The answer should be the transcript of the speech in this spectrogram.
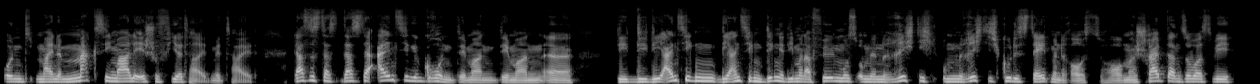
und meine maximale Echauffiertheit mitteilt. Das ist das, das ist der einzige Grund, den man, den man, äh, die, die, die einzigen, die einzigen Dinge, die man erfüllen muss, um ein richtig, um ein richtig gutes Statement rauszuhauen. Man schreibt dann sowas wie,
